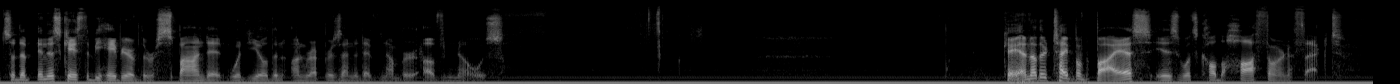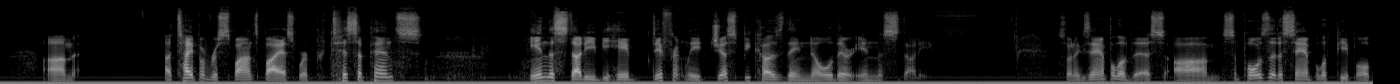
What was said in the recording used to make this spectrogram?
so the, in this case, the behavior of the respondent would yield an unrepresentative number of no's. Okay, another type of bias is what's called the Hawthorne effect. Um, a type of response bias where participants in the study behave differently just because they know they're in the study. So an example of this, um, suppose that a sample of people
